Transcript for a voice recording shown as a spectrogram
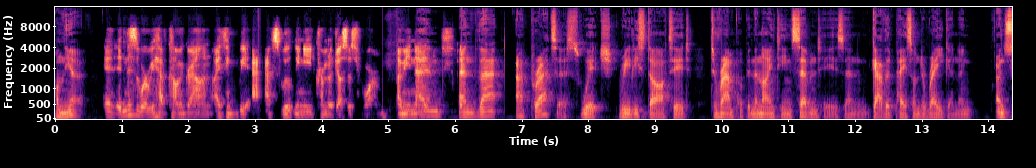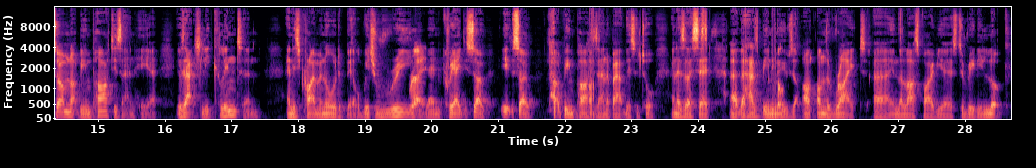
on the earth. And, and, this is where we have common ground. I think we absolutely need criminal justice reform. I mean, that, and and that apparatus, which really started to ramp up in the 1970s and gathered pace under Reagan. And, and so I'm not being partisan here. It was actually Clinton and his crime and order bill, which really right. then created. So, it, so not being partisan about this at all. And as I said, uh, there has been moves on, on the right uh, in the last five years to really look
